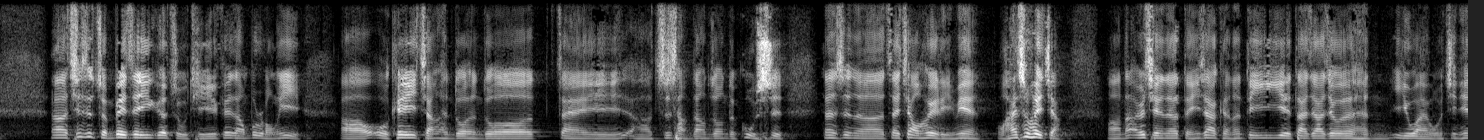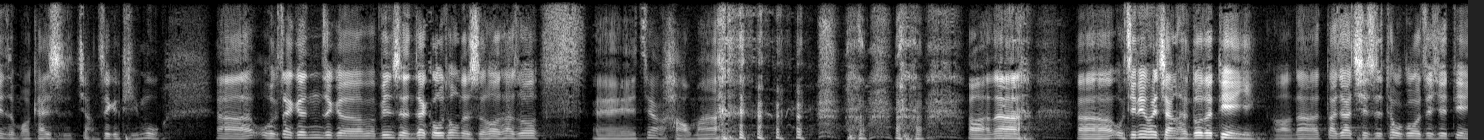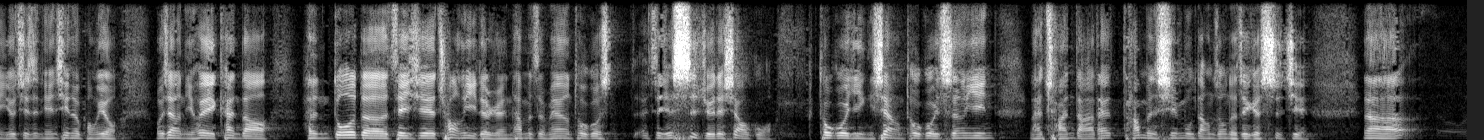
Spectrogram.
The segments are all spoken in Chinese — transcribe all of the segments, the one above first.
那其实准备这一个主题非常不容易啊，我可以讲很多很多在啊职场当中的故事，但是呢，在教会里面我还是会讲。啊，那而且呢，等一下可能第一页大家就会很意外，我今天怎么开始讲这个题目？啊，我在跟这个 Vincent 在沟通的时候，他说：“哎，这样好吗？” 啊，那呃，我今天会讲很多的电影啊，那大家其实透过这些电影，尤其是年轻的朋友，我想你会看到很多的这些创意的人，他们怎么样透过这些视觉的效果，透过影像，透过声音。来传达他他们心目当中的这个世界。那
